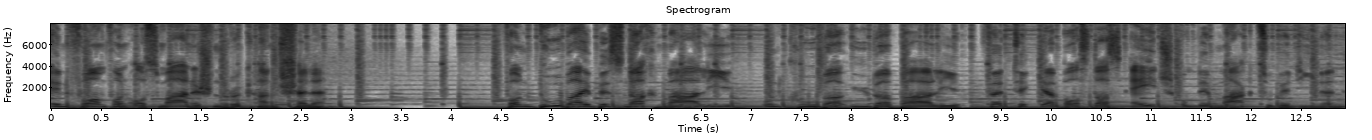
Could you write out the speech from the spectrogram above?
in Form von osmanischen Rückhandschellen. Von Dubai bis nach Mali und Kuba über Bali vertickt der Boss das Age, um den Markt zu bedienen,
